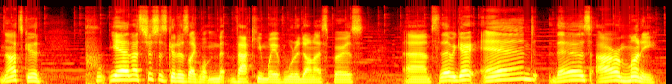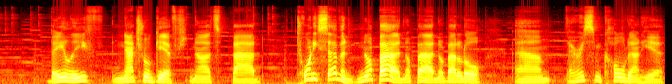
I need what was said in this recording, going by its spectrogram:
no, that's good. Yeah, that's just as good as like what Vacuum Wave would have done, I suppose. Um, so there we go, and there's our money. Bayleef, Natural Gift. No, that's bad. 27, not bad, not bad, not bad at all. Um, there is some coal down here.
